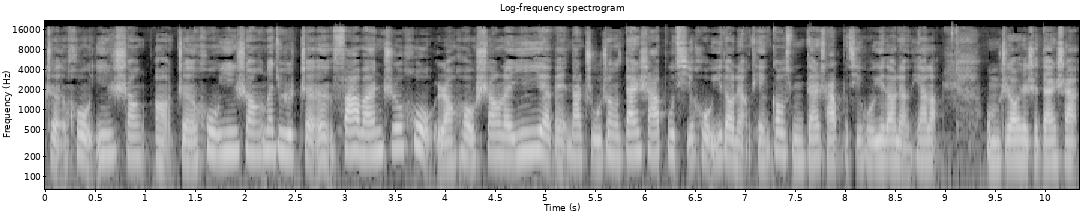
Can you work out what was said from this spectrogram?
枕后阴伤啊，枕后阴伤，那就是枕发完之后，然后伤了阴液呗。那主症单杀不齐后一到两天，告诉你单杀不齐后一到两天了，我们知道这是单杀，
